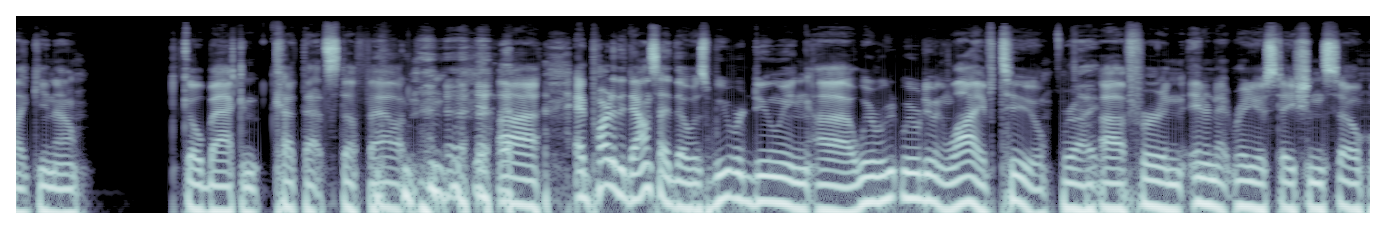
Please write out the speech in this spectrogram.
like you know go back and cut that stuff out. uh, and part of the downside though was we were doing uh, we were we were doing live too Right. uh, for an internet radio station. So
